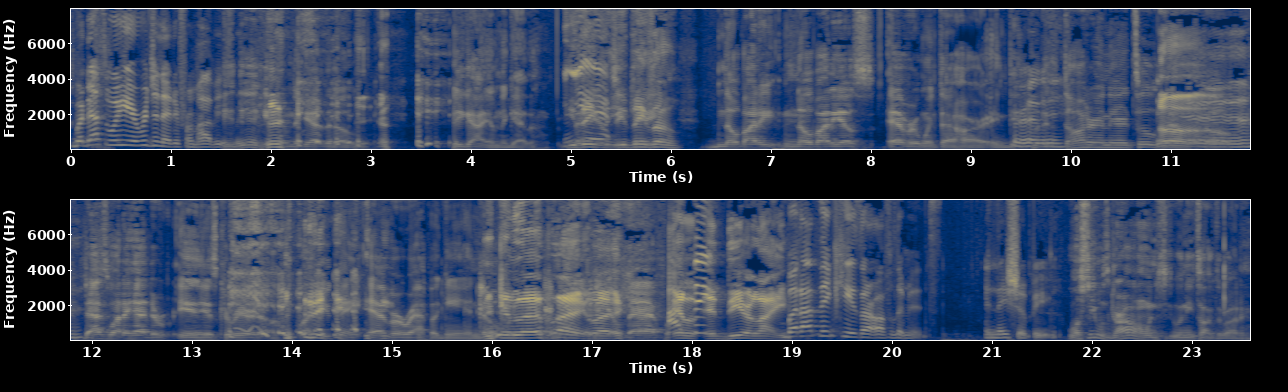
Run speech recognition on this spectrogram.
But that's where he originated from, obviously. he obviously. did get him together though. he got him together. You Yeah. think you think so? Nobody, nobody else ever went that hard, and did put his daughter in there too. Oh. So that's why they had to end his career though. like, you can't ever rap again. No, Like, like, like, bad for in, think- in dear life. But I think kids are off limits, and they should be. Well, she was grown when she, when he talked about her.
